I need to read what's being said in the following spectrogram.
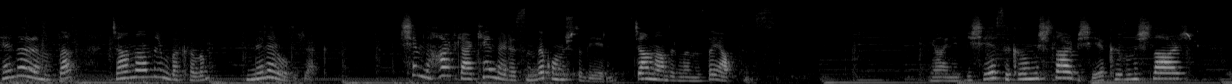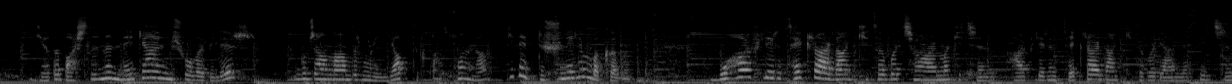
Kendi aranızda canlandırın bakalım neler olacak? Şimdi harfler kendi arasında konuştu diyelim. Canlandırmanızı da yaptınız. Yani bir şeye sıkılmışlar, bir şeye kızmışlar ya da başlarına ne gelmiş olabilir? Bu canlandırmayı yaptıktan sonra bir de düşünelim bakalım. Bu harfleri tekrardan kitaba çağırmak için, harflerin tekrardan kitaba gelmesi için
